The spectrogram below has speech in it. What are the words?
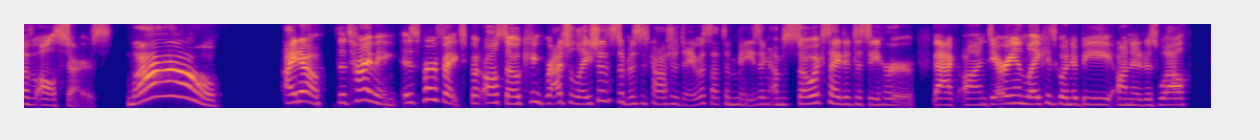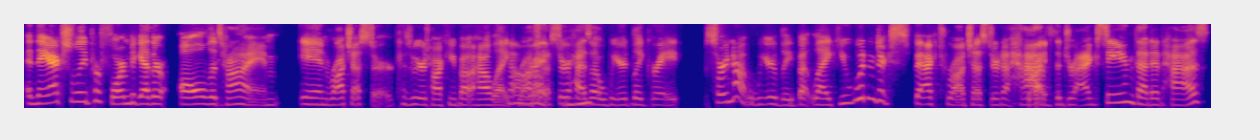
of All Stars. Wow. I know the timing is perfect, but also congratulations to Mrs. Kasha Davis. That's amazing. I'm so excited to see her back on. Darienne Lake is going to be on it as well. And they actually perform together all the time in Rochester because we were talking about how like oh, Rochester right. mm-hmm. has a weirdly great sorry not weirdly but like you wouldn't expect Rochester to have right. the drag scene that it has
